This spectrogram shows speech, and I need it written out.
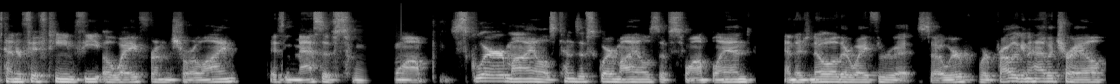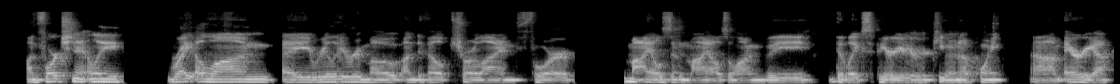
10 or 15 feet away from the shoreline, is a massive swamp, square miles, tens of square miles of swampland, and there's no other way through it. So we're we're probably going to have a trail. Unfortunately, right along a really remote, undeveloped shoreline for miles and miles along the the Lake Superior Keweenaw Point um, area.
